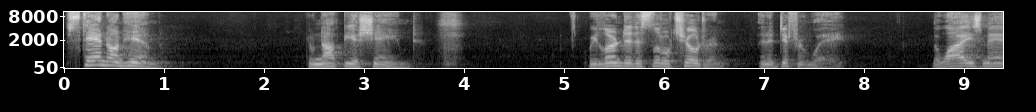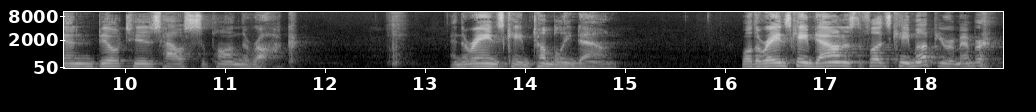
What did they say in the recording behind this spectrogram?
Stand on Him. You'll not be ashamed. We learned it as little children in a different way. The wise man built his house upon the rock, and the rains came tumbling down. Well, the rains came down as the floods came up, you remember.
